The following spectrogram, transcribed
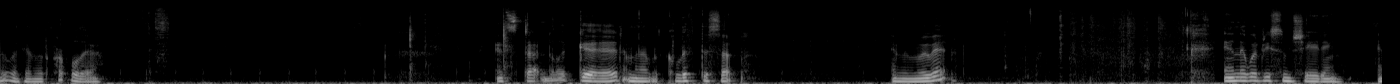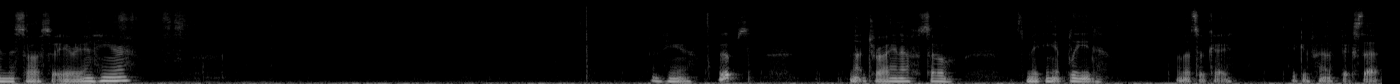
Ooh, I got a little purple there. It's starting to look good. I'm going to lift this up and remove it. And there would be some shading in the saucer area in here. And here. Oops. Not dry enough, so it's making it bleed. Well, that's okay. We can kind of fix that.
